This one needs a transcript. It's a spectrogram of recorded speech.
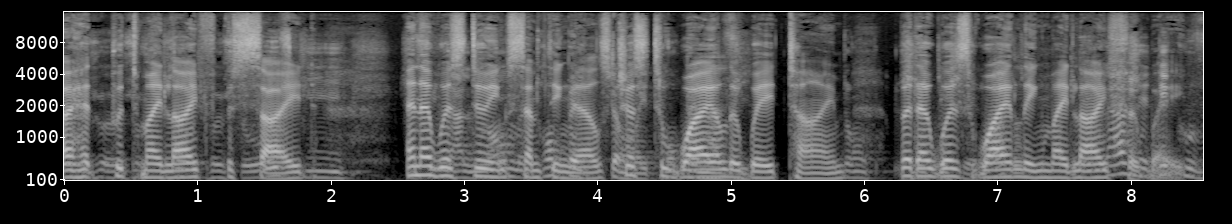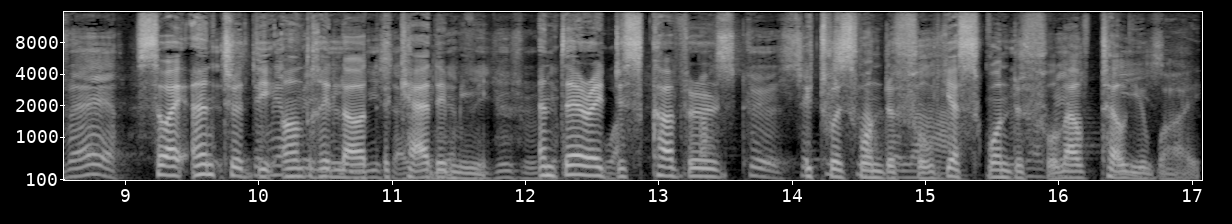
I had put my life aside and I was doing something else just to while away time, but I was whiling my life away. So I entered the André Lhote Academy, and there I discovered it was wonderful. Yes, wonderful. I'll tell you why.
